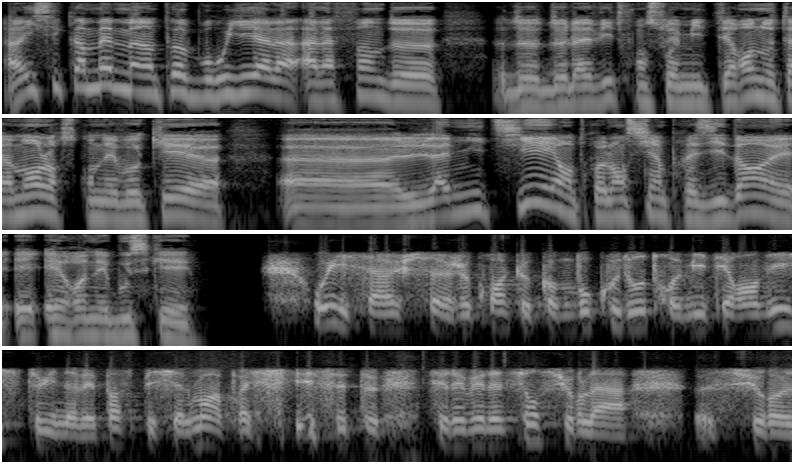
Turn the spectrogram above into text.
Alors il s'est quand même un peu brouillé à la, à la fin de, de, de la vie de François Mitterrand, notamment lorsqu'on évoquait euh, euh l'amitié entre l'ancien président et, et, et René Bousquet. Oui, ça, je crois que comme beaucoup d'autres mitterrandistes, il n'avait pas spécialement apprécié cette, ces révélations sur la, euh, sur, euh,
